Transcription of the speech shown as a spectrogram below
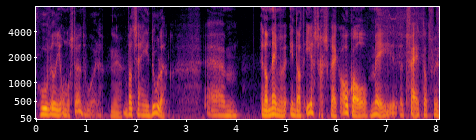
Hoe wil je ondersteund worden? Ja. Wat zijn je doelen? Ehm, en dan nemen we in dat eerste gesprek ook al mee het feit dat we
